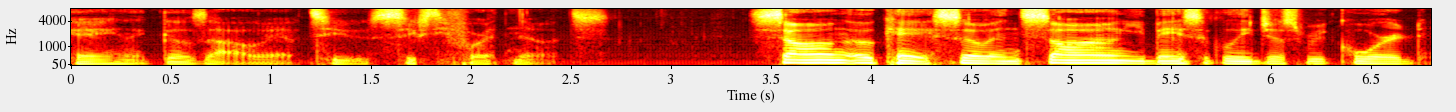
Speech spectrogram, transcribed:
Okay, and it goes all the way up to 64th notes. Song, okay, so in song, you basically just record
